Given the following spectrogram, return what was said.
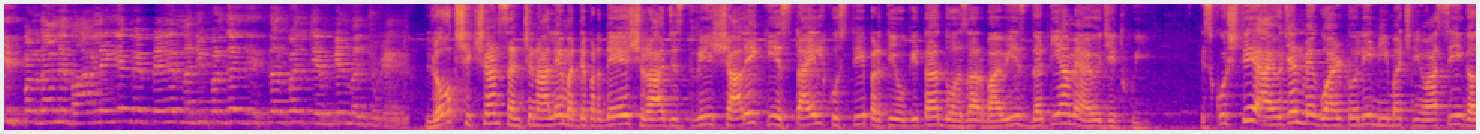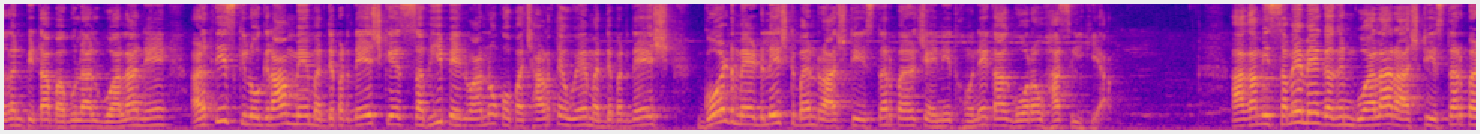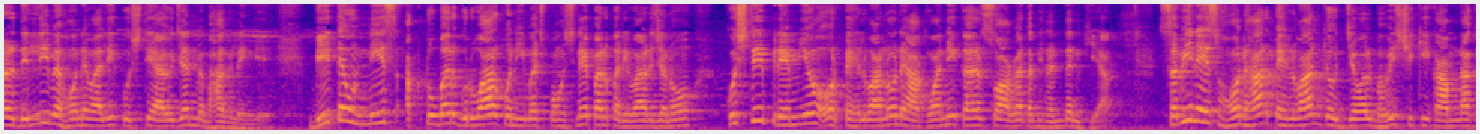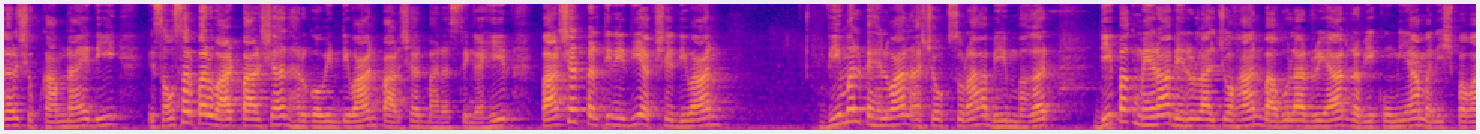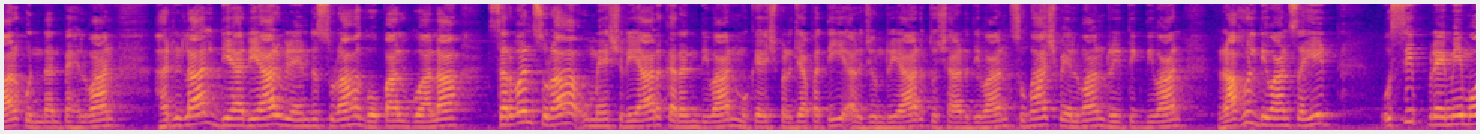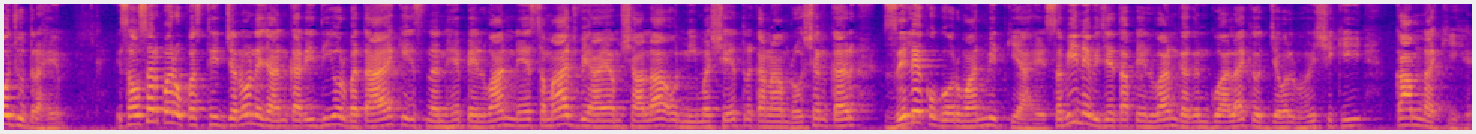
स्पर्धा में भाग लेंगे, वे पहले मध्य प्रदेश स्तर पर चैंपियन बन चुके हैं। लोक शिक्षण संचालय मध्य प्रदेश राज्य स्तरीय शाले की स्टाइल कुश्ती प्रतियोगिता 2022 दतिया में आयोजित हुई। इस कुश्ती आयोजन में ग्वालटोली, नीमच निवासी गगन पिता बाबूलाल ग्वाला ने 38 किलोग्राम में मध्य प्रदेश के सभी पहलवानों को पछाड़ते हुए मध्य प्रदेश गोल्ड मेडलिस्ट बन राष्ट्रीय स्तर पर चयनित होने का गौरव हासिल किया। आगामी समय में गगन ग्वाला राष्ट्रीय स्तर पर दिल्ली में होने वाली कुश्ती आयोजन में भाग लेंगे। बीते 19 अक्टूबर गुरुवार को नीमच पहुँचने पर परिवारजनों, कुश्ती प्रेमियों और पहलवानों ने आगवानी कर स्वागत अभिनंदन किया। सभी ने इस होनहार पहलवान के उज्जवल भविष्य की कामना कर शुभकामनाएँ दी। इस अवसर पर वार्ड पार्षद हरगोविंद दीवान, पार्षद भरत सिंह अहीर, पार्षद प्रतिनिधि अक्षय दीवान, विमल पहलवान अशोक सुराह, भीम भगत दीपक मेहरा भेरूलाल चौहान, बाबूलाल रियार, रवि कुमिया, मनीष पवार, कुंदन पहलवान, हरिलाल दियारियार, वीरेंद्र सुराह, गोपाल ग्वाला, सरवन सुराह, उमेश रियार, करण दीवान, मुकेश प्रजापति, अर्जुन रियार, तुषार दीवान, सुभाष पहलवान, ऋतिक दीवान, राहुल दीवान सहित उसी प्रेमी मौजूद रहे। इस अवसर पर उपस्थित जनों ने जानकारी दी और बताया कि इस नन्हे पहलवान ने समाज व्यायामशाला और नीमच क्षेत्र का नाम रोशन कर ज़िले को गौरवान्वित किया है। सभी ने विजेता पहलवान गगन ग्वाला के उज्जवल भविष्य की कामना की है।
